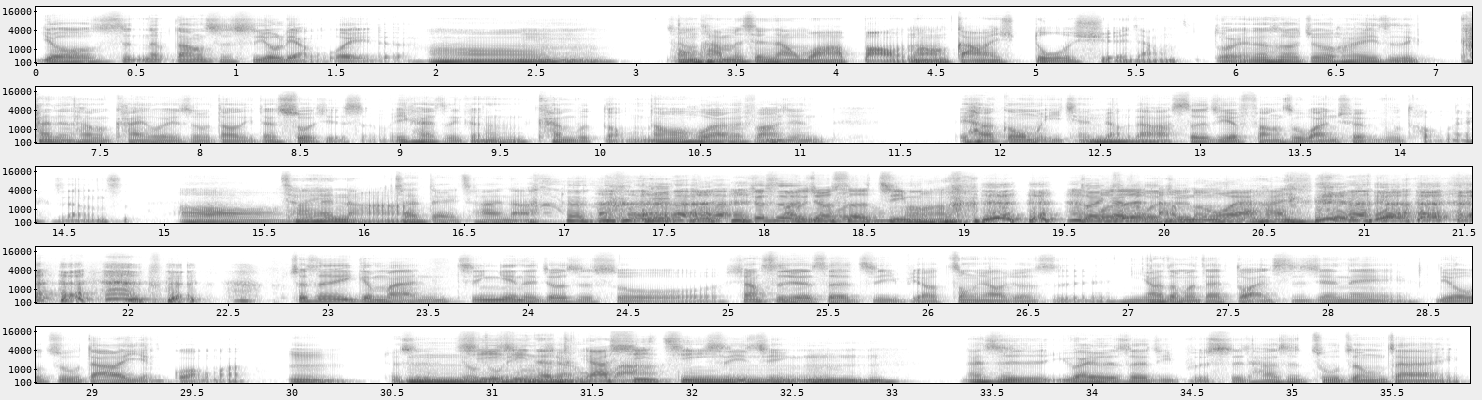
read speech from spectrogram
有是那当时是有两位的，哦，嗯从他们身上挖宝，然后赶快去多学这样子。对，那时候就会一直看着他们开会的时候到底在说些什么。一开始可能看不懂，然后后来会发现，诶他跟我们以前表达设计的方式完全不同、哎这样子，哦，差在哪差对差在哪？就是不就设计吗？对，我是门外汉。就是一个蛮惊艳的，就是说，像视觉设计比较重要，就是你要怎么在短时间内留住大家的眼光嘛，嗯，就是吸睛的图要吸睛，吸睛嗯，但是 UI 的设计不是，它是注重在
